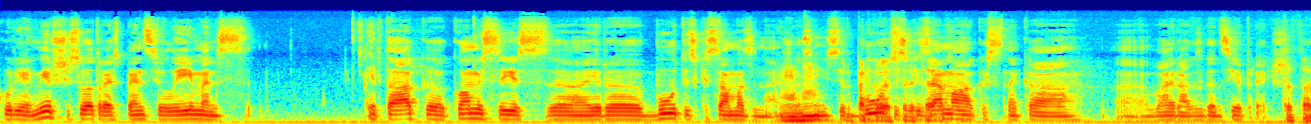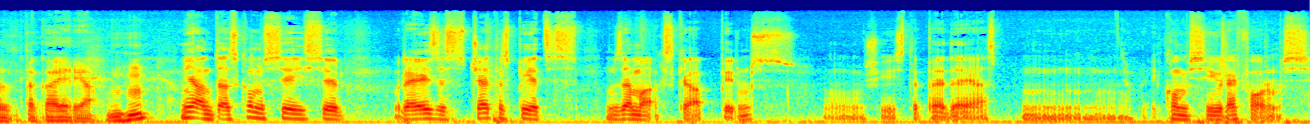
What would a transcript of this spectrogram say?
kuriem ir šis otrais pensiju līmenis ir tā, ka komisijas ir būtiski samazinājušās. Mm -hmm. Viņas ir Par būtiski zemākas nekā vairākus gadus iepriekš. Tā, tā, tā kā ir, jā. Mm -hmm. Jā, un tās komisijas ir reizes 4-5 zemākas kā pirms šīs pēdējās mm, komisiju reformas.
